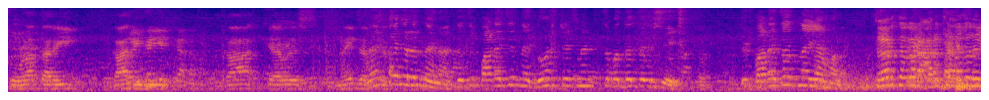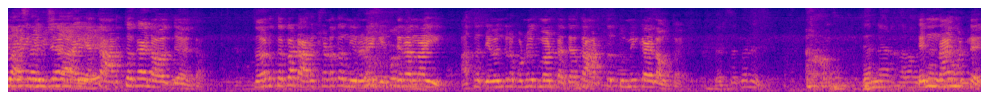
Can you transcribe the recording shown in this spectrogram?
सोळा तारीख का दिली? का त्यावेळेस नाही काय गरज नाही ना. त्याची पाडायचीच नाही. दोन स्टेटमेंटचा बद्दलचा विषय. ते पाडायचाच नाही आम्हाला. तर सकट आरक्षणाचा निर्णय घेतलेला नाही याचा अर्थ काय लावत द्यायचा तर सकट आरक्षणाचा निर्णय घेतलेला नाही असं देवेंद्र फडणवीस म्हणतात. त्याचा अर्थ तुम्ही काय लावताय? त्यांनी नाही म्हटलंय.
